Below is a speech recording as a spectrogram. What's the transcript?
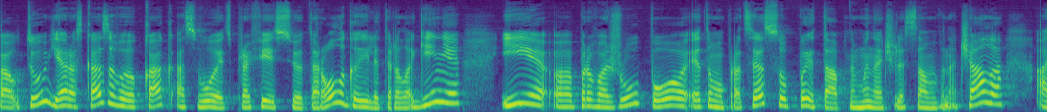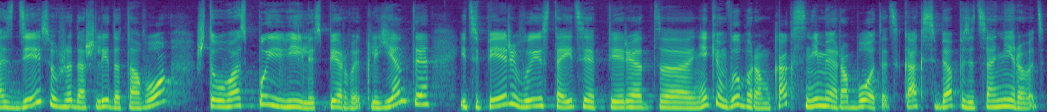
How To я рассказываю, как освоить профессию таролога или тарологини, и э, провожу по этому процессу поэтапно. Мы начали с самого начала, а здесь уже дошли до того, что у вас появились первые клиенты, и теперь вы стоите перед э, неким выбором, как с ними работать, как себя позиционировать.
